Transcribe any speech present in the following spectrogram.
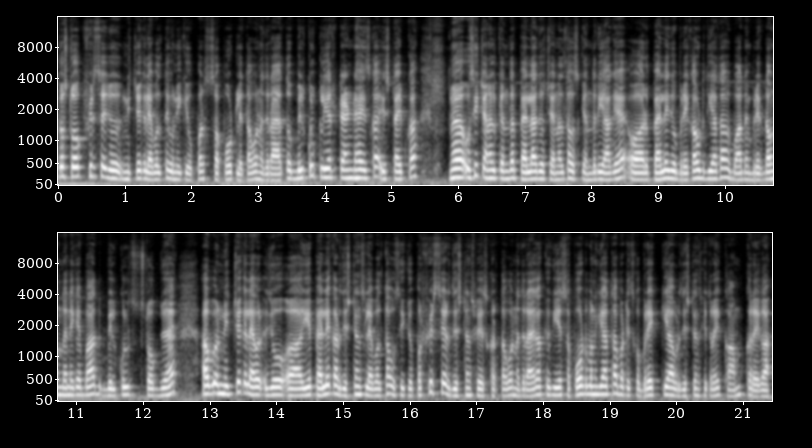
तो स्टॉक फिर से जो नीचे के लेवल थे उन्हीं के ऊपर सपोर्ट लेता हुआ नज़र आया। तो बिल्कुल क्लियर ट्रेंड है इसका, इस टाइप का। उसी चैनल के अंदर पहला जो चैनल था उसके अंदर ही आ गया है, और पहले जो ब्रेकआउट दिया था, बाद में ब्रेक डाउन देने के बाद बिल्कुल स्टॉक जो है, अब नीचे के लेवल जो ये पहले का रजिस्टेंस लेवल था उसी के ऊपर फिर से रजिस्टेंस फेस करता हुआ नज़र आएगा, क्योंकि ये सपोर्ट बन गया था बट इसको ब्रेक किया, अब रजिस्टेंस की तरह काम करेगा।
